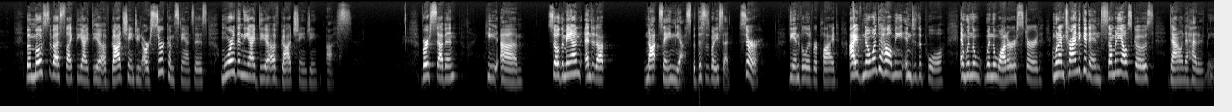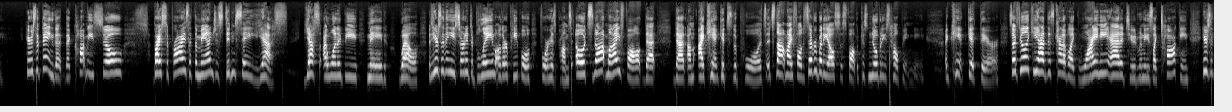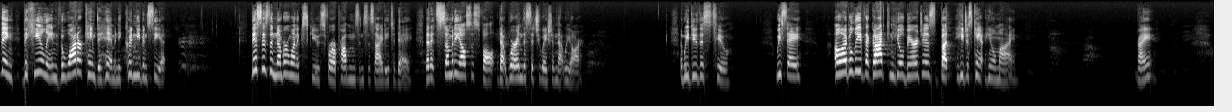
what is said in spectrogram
but most of us like the idea of God changing our circumstances more than the idea of God changing us. Verse 7, he, um, so the man ended up not saying yes, but this is what he said Sir, the invalid replied, I have no one to help me into the pool, and when the, when the water is stirred, and when I'm trying to get in, somebody else goes down ahead of me. Here's the thing that, that caught me so by surprise that the man just didn't say yes. Yes, I want to be made well. But here's the thing he started to blame other people for his problems. Oh, it's not my fault that, that um, I can't get to the pool. It's, it's not my fault. It's everybody else's fault because nobody's helping me. I can't get there. So I feel like he had this kind of like whiny attitude when he's like talking. Here's the thing the healing, the water came to him and he couldn't even see it. This is the number one excuse for our problems in society today that it's somebody else's fault that we're in the situation that we are. And we do this too. We say, Oh, I believe that God can heal marriages, but he just can't heal mine. Right?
